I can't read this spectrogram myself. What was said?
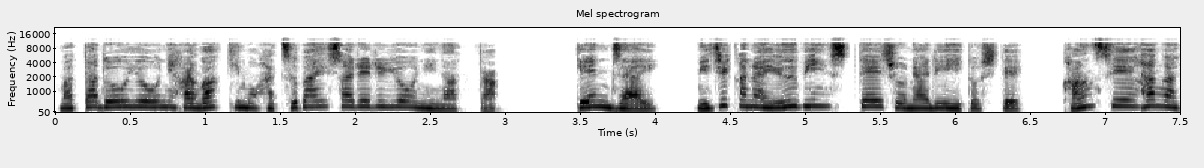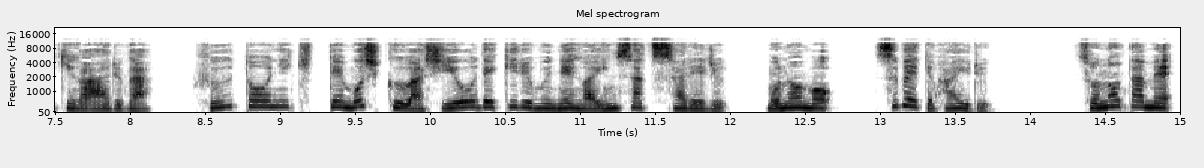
また同様にハガキも発売されるようになった。現在、身近な郵便ステーショナリーとして完成ハガキがあるが、封筒に切手もしくは使用できる旨が印刷されるものもすべて入る。そのため、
